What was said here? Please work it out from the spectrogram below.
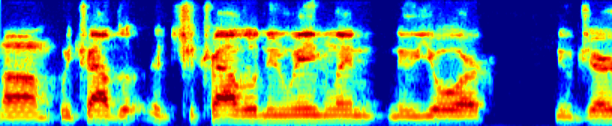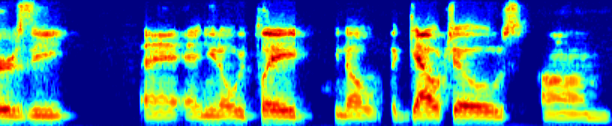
Um, we traveled traveled New England, New York, New Jersey, and, and you know we played you know the Gauchos, um,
